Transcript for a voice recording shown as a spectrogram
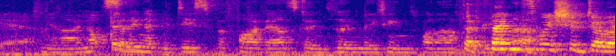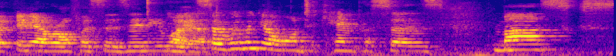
Yeah, you know, not sitting at your desk for five hours doing Zoom meetings one after the, the things other. we should do it in our offices anyway. Yeah. So when we go onto campuses, masks,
